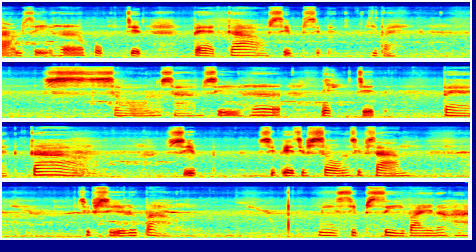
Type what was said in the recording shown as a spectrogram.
สามสี่ห้าหกเจ็ดแปดเก้าสิบสิบเอ็ดกี่ใบสองสามสี่ห้าหกเจ็ด แปดเก้าสิบสิบเอ็ดสิบสองสิบสามสิบสี่หรือเปล่า มีสิบสี่ใบนะคะ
